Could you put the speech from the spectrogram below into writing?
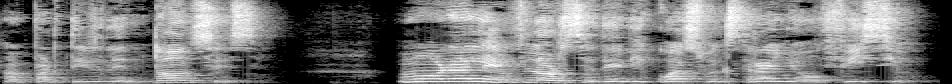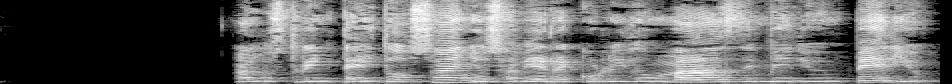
A partir de entonces, Moral en Flor se dedicó a su extraño oficio. A los treinta y dos años había recorrido más de medio imperio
